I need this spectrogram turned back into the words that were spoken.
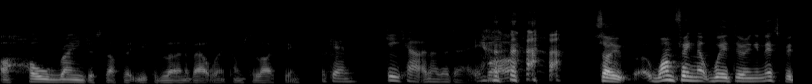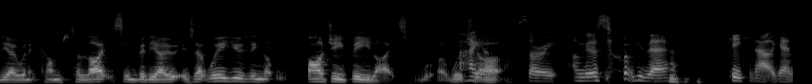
a whole range of stuff that you could learn about when it comes to lighting. again geek out another day But- So one thing that we're doing in this video when it comes to lights in video is that we're using RGB lights, which hang are on sorry i'm going to stop you there geeking out again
